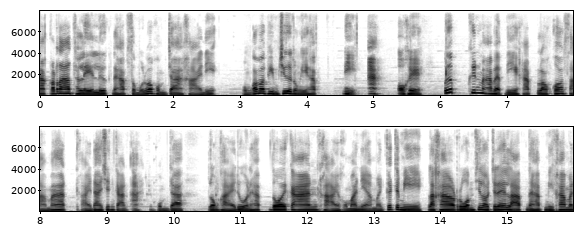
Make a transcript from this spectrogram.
นักราชทะเลลึกนะครับ สมมุติว่าผมจะขายนี้ ผมก็มาพิมพ์ชื่อตรงนี้ครับ นี่ อะ โอเค ปุ๊บขึ้นมาแบบนี้ครับ เราก็สามารถขายได้เช่นกันอะเดี๋ยวผมจะลงขายให้ดูนะครับ โดยการขายของมันเนี่ยมันก็จะมีราคารวมที่เราจะได้รับนะครับ มีค่ามา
